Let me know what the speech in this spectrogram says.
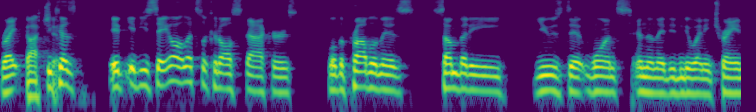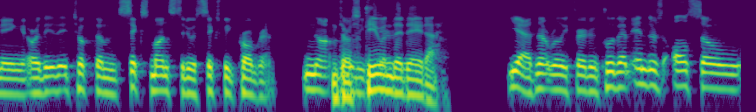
right? Gotcha. Because if, if you say, oh, let's look at all stackers, well, the problem is somebody used it once and then they didn't do any training, or they, it took them six months to do a six week program. Not They're really the data. yeah, it's not really fair to include them. And there's also,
